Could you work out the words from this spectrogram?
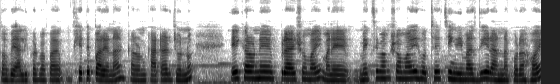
তবে আলিফার বাবা খেতে পারে না, কারণ কাটার জন্য। এই কারণে প্রায় সময় মানে ম্যাক্সিমাম সময় হচ্ছে চিংড়ি মাছ দিয়ে রান্না করা হয়,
